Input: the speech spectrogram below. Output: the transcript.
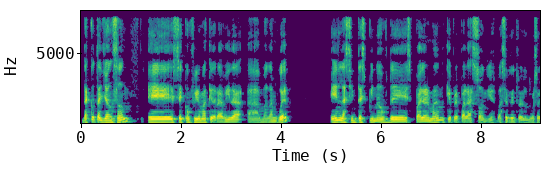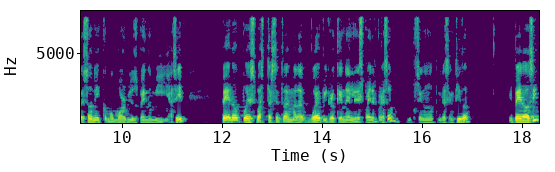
Dakota Johnson eh, se confirma que dará vida a Madame Web en la cinta spin-off de Spider-Man que prepara Sony. Va a ser dentro del universo de Sony, como Morbius, Venom y así. Pero pues va a estar centrado en Madame Web y creo que en el Spider por. Si no, no tendría sentido. Pero sí,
